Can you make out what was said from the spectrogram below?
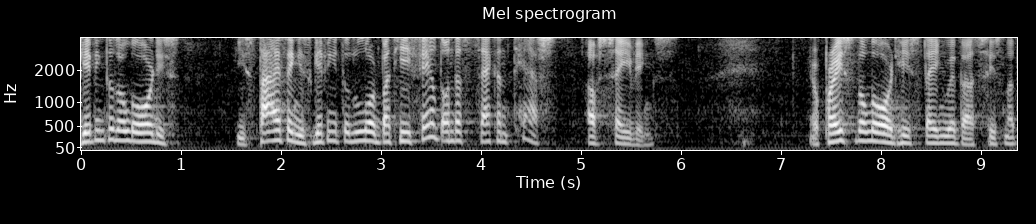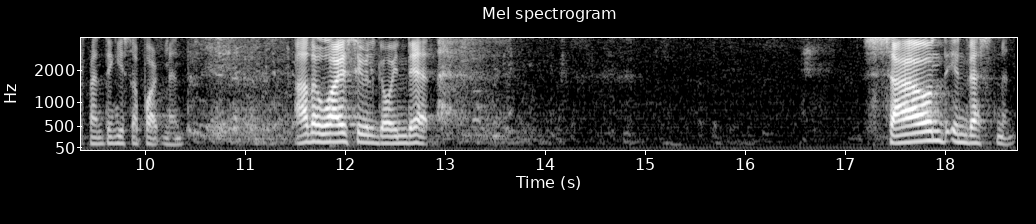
giving to the Lord, he's, he's tithing, he's giving it to the Lord, but he failed on the second test of savings. You praise the Lord, he's staying with us. He's not renting his apartment. Otherwise, he will go in debt. Sound investment.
